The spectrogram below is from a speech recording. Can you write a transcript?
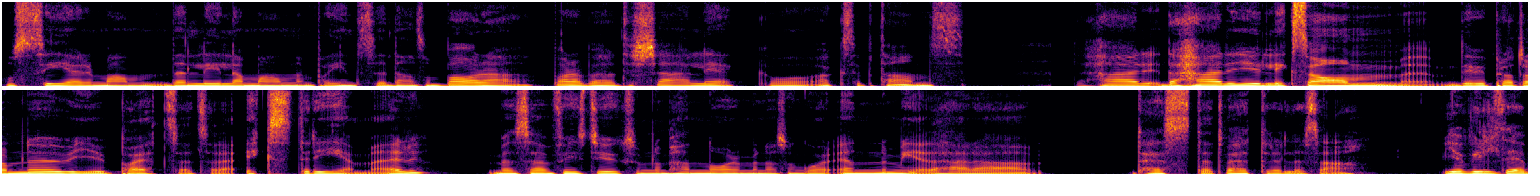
Och ser man den lilla mannen på insidan som bara, bara behövde kärlek och acceptans. Det här, det här är ju liksom, det vi pratar om nu är ju på ett sätt sådär extremer. Men sen finns det ju liksom de här normerna som går ännu mer. Det här äh, testet, vad heter det Lisa? Jag vill säga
